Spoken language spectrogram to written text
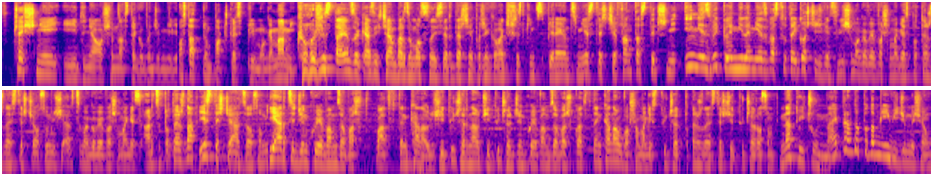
wcześniej i dnia 18 będziemy mieli ostatnią paczkę z primogamami. Korzystając z okazji, chciałem bardzo mocno i serdecznie podziękować wszystkim wspierającym. Jesteście fantastyczni i niezwykle mile mi jest was tutaj gościć, więc lisi magowie, wasza magia jest potężna, jesteście osom, lisi arcymagowie, wasza magia jest arcypotężna, jesteście arcyosom i arcy dziękuję wam za wasz wkład w ten kanał. Lisi Twitcher, nauci Twitcher, dziękuję wam za wasz wkład w ten kanał, wasza magia jest Twitcher, potężna jesteście Twitcher osom na Twitchu. Najprawdopodobniej widzimy się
